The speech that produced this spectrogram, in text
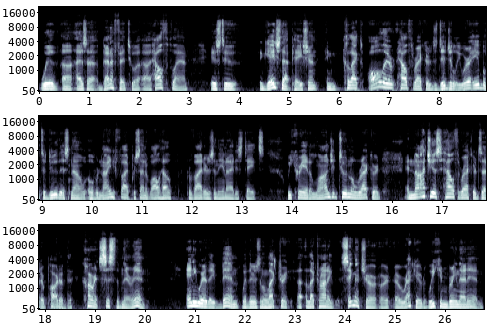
with uh, as a benefit to a, a health plan, is to engage that patient and collect all their health records digitally. We're able to do this now. Over ninety-five percent of all health providers in the United States. We create a longitudinal record and not just health records that are part of the current system they're in. Anywhere they've been, where there's an electric uh, electronic signature or a record, we can bring that in.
